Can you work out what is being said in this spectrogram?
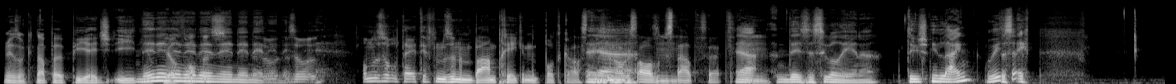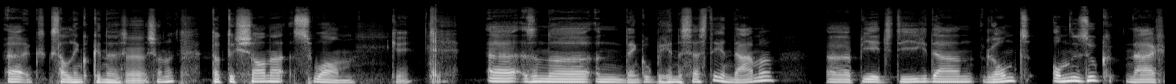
Weer zo'n knappe PhD. Nee, nee, nee, nee, nee, nee, nee, nee, Zo- nee, nee. zo- om de zoveel tijd heeft hem zo'n baanprekende podcast. Die Ja. nog eens alles op Hmm. staat zet. Ja, Hmm. en deze is er wel een. hè. Het is niet lang. Hoe het is echt... eh, ik, ik zal de link ook in de show notes. Dr. Shauna Swan. Oké. Eh, is een, eh, een, denk ook begin de 60, een dame. PhD gedaan rond onderzoek naar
